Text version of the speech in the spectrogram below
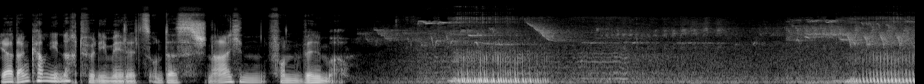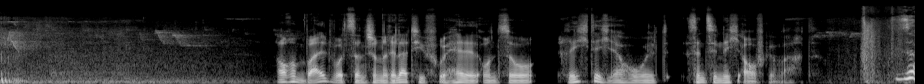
Ja, dann kam die Nacht für die Mädels und das Schnarchen von Wilma. Auch im Wald wurde es dann schon relativ früh hell und so richtig erholt sind sie nicht aufgewacht. So,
